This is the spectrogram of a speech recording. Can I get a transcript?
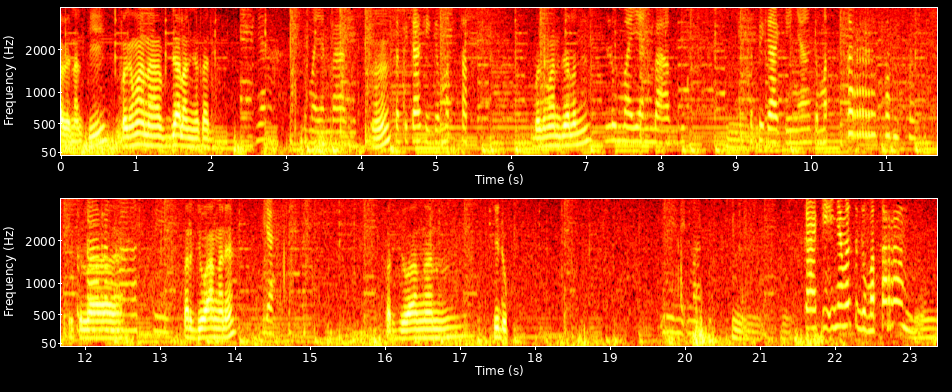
Rawe nanti. Bagaimana jalannya tadi? ya lumayan bagus. Hah? Tapi kaki gemetar. Bagaimana jalannya? Lumayan bagus. Tapi kakinya gemetar sampai Itulah- sekarang masih. Perjuangan ya, Ya, perjuangan hidup. dinikmati. Hmm. Kakinya masih gemetaran. Eh,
